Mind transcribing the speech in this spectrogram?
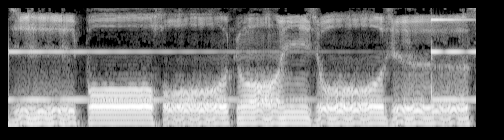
実法法会上樹僧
